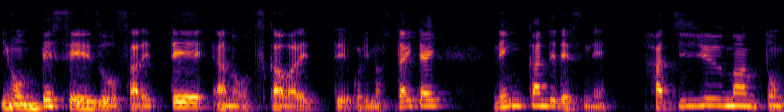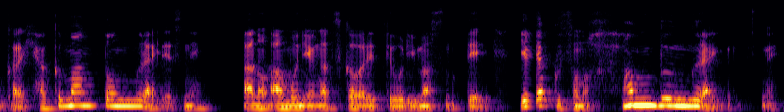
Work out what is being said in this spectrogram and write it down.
日本で製造されて、あの、使われております。大体、年間でですね、80万トンから100万トンぐらいですね、あの、アンモニアが使われておりますので、約その半分ぐらいですね。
